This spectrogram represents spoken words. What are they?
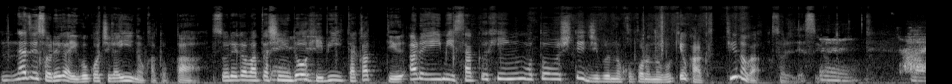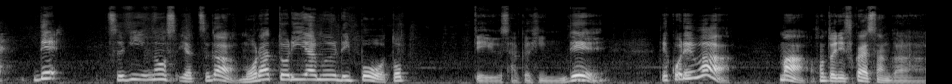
なぜそれが居心地がいいのかとか、それが私にどう響いたかっていう、ある意味作品を通して自分の心の動きを書くっていうのがそれですよ。うん。はい。で、次のやつが、モラトリアムリポートっていう作品で、で、これは、まあ、本当に深谷さんが、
